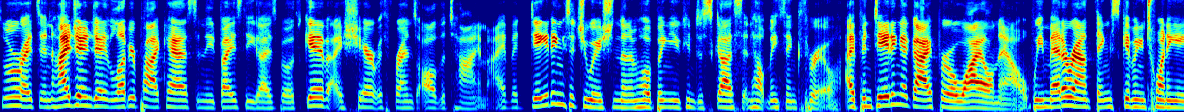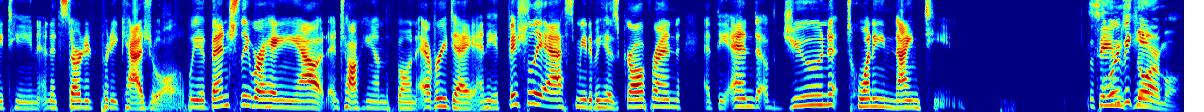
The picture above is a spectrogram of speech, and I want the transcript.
someone writes in, Hi J and J, love your podcast and the advice that you guys both give. I share it with friends all the time. I have a dating situation that I'm hoping you can discuss and help me think through. I've been dating a guy for a while now. We met around Thanksgiving 2018 and it started pretty casual. We eventually were hanging out and talking on the phone every day, and he officially asked me to be his girlfriend at the end of June 2019. Before seems became- normal.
